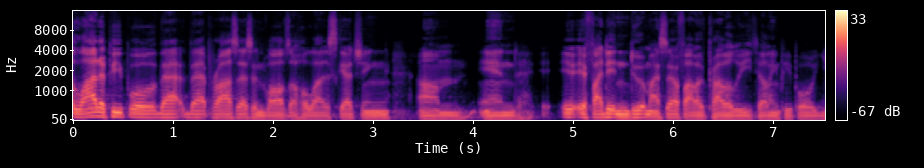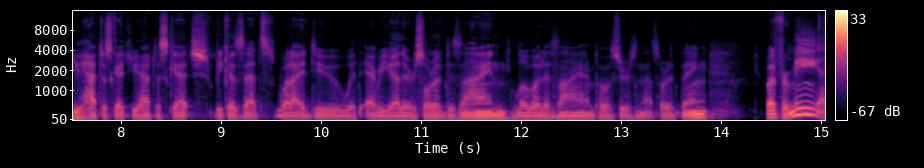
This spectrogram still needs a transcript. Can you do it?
A lot of people that that process involves a whole lot of sketching, um, and if I didn't do it myself, I would probably be telling people you have to sketch, you have to sketch, because that's what I do with every other sort of design, logo design, and posters and that sort of thing. But for me,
